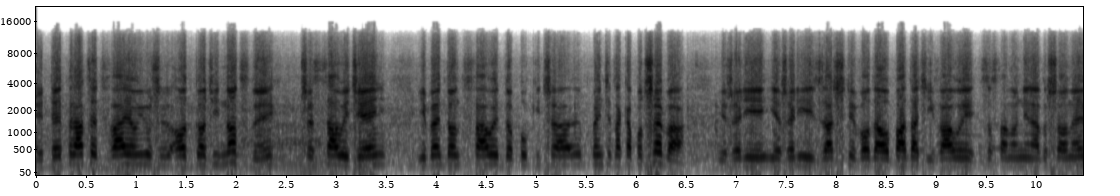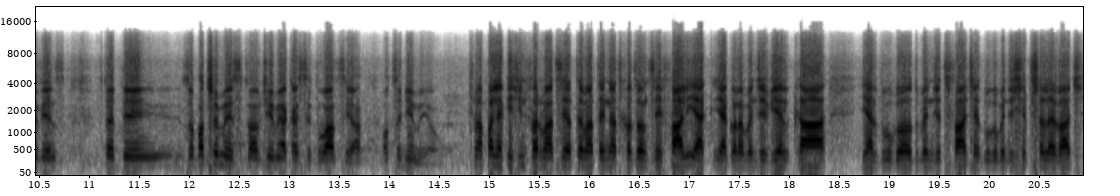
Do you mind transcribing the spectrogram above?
Y, Te prace trwają już od godzin nocnych przez cały dzień i będą trwały dopóki trzeba, będzie taka potrzeba. Jeżeli, jeżeli zacznie woda opadać i wały zostaną nienaruszone, więc wtedy zobaczymy, sprawdzimy jaka jest sytuacja, ocenimy ją. Czy ma Pan jakieś informacje na temat tej nadchodzącej fali? Jak, jak ona będzie wielka? Jak długo będzie trwać? Jak długo będzie się przelewać?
